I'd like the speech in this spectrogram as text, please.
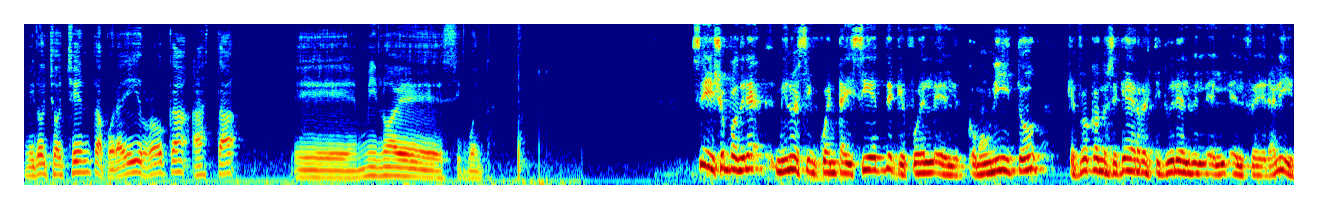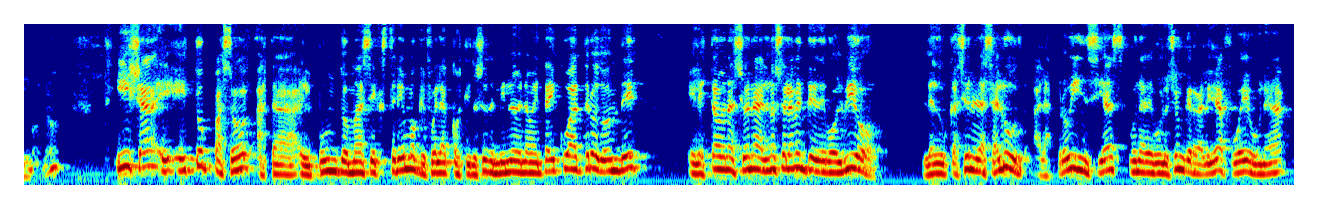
1880 por ahí, Roca, hasta 1950. Eh, sí, yo pondría 1957, que fue el, como un hito, que fue cuando se quiere restituir el, federalismo, ¿no? Y ya eh, esto pasó hasta el punto más extremo, que fue la Constitución de 1994, donde el Estado Nacional no solamente devolvió la educación y la salud a las provincias, una devolución que en realidad fue una,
